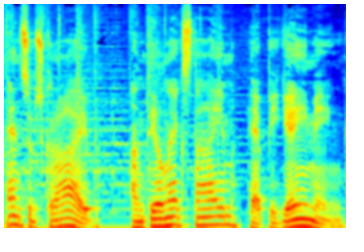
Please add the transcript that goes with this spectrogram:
and subscribe. Until next time, happy gaming!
